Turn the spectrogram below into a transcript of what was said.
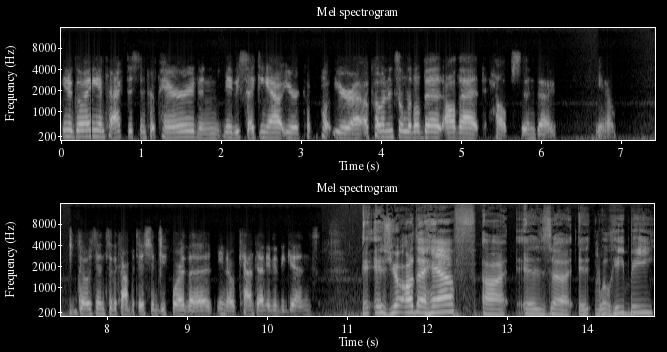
you know, going in practiced and prepared, and maybe psyching out your your uh, opponents a little bit, all that helps, and uh, you know, goes into the competition before the you know countdown even begins. Is your other half uh, is, uh, will he be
